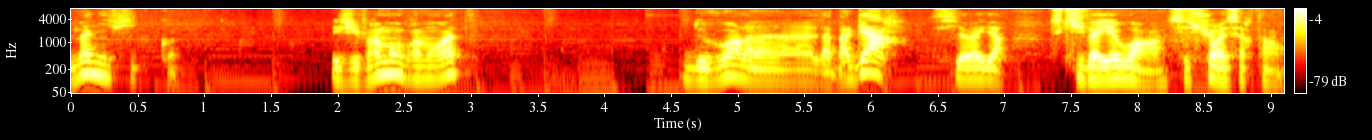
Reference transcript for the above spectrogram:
magnifique, quoi. Et j'ai vraiment, vraiment hâte de voir la, bagarre, s'il y a bagarre. Ce qu'il va y avoir, hein, c'est sûr et certain.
